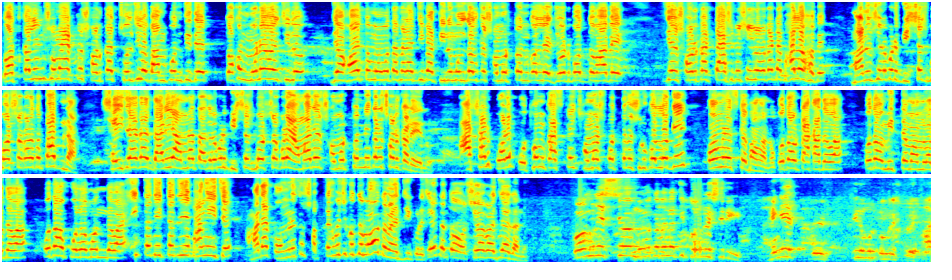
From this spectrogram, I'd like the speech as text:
তৎকালীন সময় একটা সরকার চলছিল বামপন্থীদের, তখন মনে হয়েছিল যে হয়তো মমতা ব্যানার্জি বা তৃণমূল দলকে সমর্থন করলে জোটবদ্ধভাবে যে সরকারটা আসবে, সেই সরকারটা ভালো হবে। মানুষের উপরে বিশ্বাস ভরসা করা তো পাব না সেই জায়গায় দাঁড়িয়ে আমরা তাদের উপরে বিশ্বাস ভরসা করে আমাদের সমর্থন নিয়ে তারা সরকারে এলো। আসার পরে প্রথম কাজটাই ছ মাস পর থেকে শুরু করল কি? কংগ্রেসকে ভাঙানো। কোথাও টাকা দেওয়া, কোথাও মিথ্যে মামলা দেওয়া, কোথাও প্রলোভন দেওয়া, ইত্যাদি ইত্যাদি ভাঙিয়েছে। আমাদের কংগ্রেসের সব থেকে বেশি করতে মমতা ব্যানার্জি করেছে, এটা তো অস্বীকার করার জায়গা নেই। কংগ্রেস মমতা ব্যানার্জি কংগ্রেসেরই ভেঙে তৃণমূল কংগ্রেস করেছে।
